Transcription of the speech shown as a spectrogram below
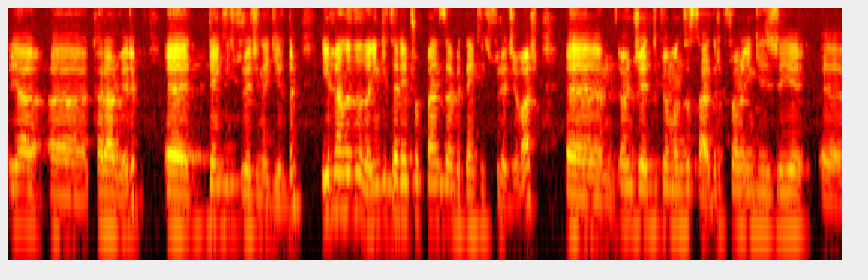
e, karar verip e, denklik sürecine girdim. İrlanda'da da İngiltere'ye çok benzer bir denklik süreci var. E, önce diplomanızı saydırıp sonra İngilizceyi e,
